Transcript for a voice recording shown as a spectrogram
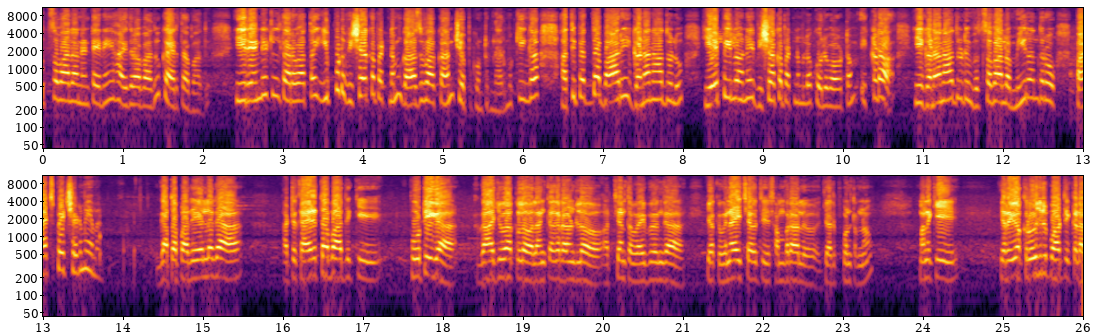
ఉత్సవాలు అని అంటేనే హైదరాబాదు ఖైరతాబాద్. ఈ రెండిట్ల తర్వాత ఇప్పుడు విశాఖపట్నం గాజువాక అని చెప్పుకుంటున్నారు. ముఖ్యంగా అతిపెద్ద భారీ గణనాథులు ఏపీలోనే విశాఖపట్నంలో కొలువవటం. ఇక్కడ ఈ గణనాథుడి ఉత్సవాల్లో మీరందరూ పార్టిసిపేట్ చేయడం ఏమని గత పదేళ్ళుగా అటు ఖైరతాబాద్కి పోటీగా గాజువాకలో లంక గ్రౌండ్లో అత్యంత వైభవంగా ఈ యొక్క వినాయక చవితి సంబరాలు జరుపుకుంటున్నాం. మనకి ఇరవై ఒక్క రోజుల పాటు ఇక్కడ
